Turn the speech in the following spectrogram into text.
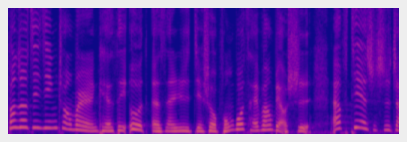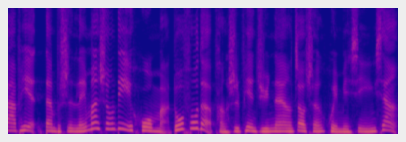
方舟基金创办人 Cathy Wood 二三日接受彭博采访表示，FTS 是诈骗，但不是雷曼兄弟或马多夫的庞氏骗局那样造成毁灭性影响，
